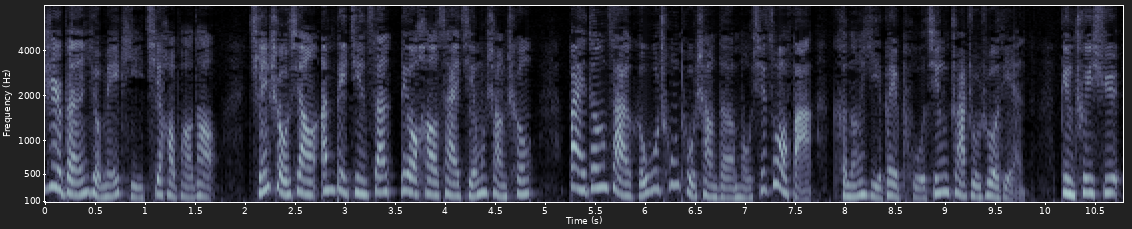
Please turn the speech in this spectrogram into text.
日本有媒体七号报道，前首相安倍晋三六号在节目上称，拜登在俄乌冲突上的某些做法可能已被普京抓住弱点，并吹嘘，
